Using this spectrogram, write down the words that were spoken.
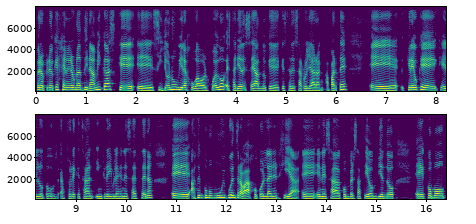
pero creo que genera unas dinámicas que eh, si yo no hubiera jugado el juego, estaría deseando que, se desarrollaran. Aparte, eh, creo que, los dos actores que están increíbles en esa escena hacen como muy buen trabajo con la energía en esa conversación, viendo cómo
